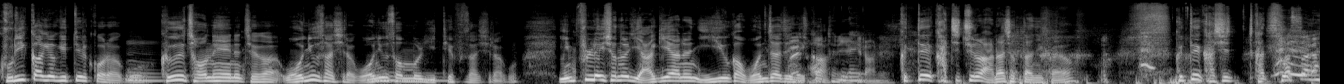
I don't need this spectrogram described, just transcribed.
구리 가격이 뛸 거라고. 음. 그 전해에는 제가 원유 사시라고. 원유 음. 선물 ETF 사시라고. 인플레이션을 야기하는 이유가 왜 원자재니까. 네. 안? 그때 가치 출연 안 하셨다니까요. 그때 가시 같이 샀어요?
